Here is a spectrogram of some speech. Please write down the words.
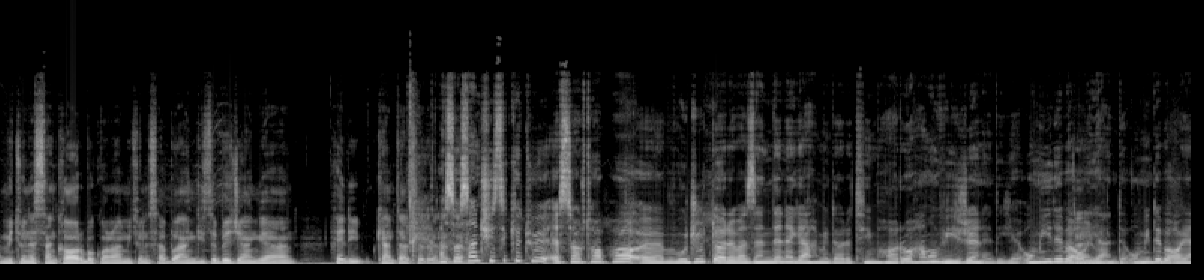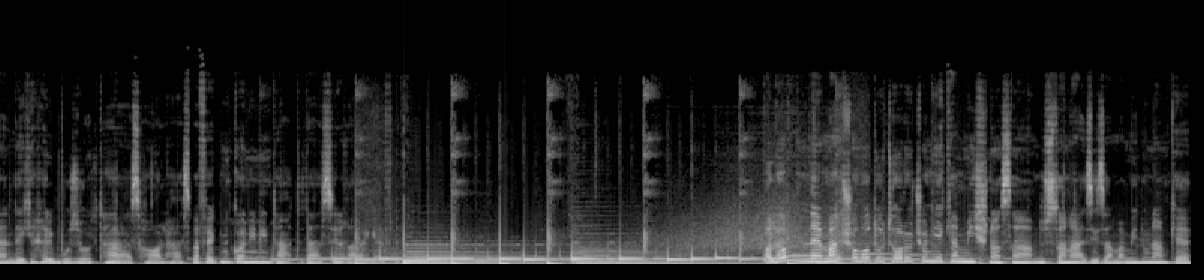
می‌تونستن کار بکنن می‌تونستن با انگیزه بجنگن خیلی کمتر شده اساسا چیزی که توی استارتاپ ها وجود داره و زنده نگه میداره تیم ها رو همون ویژنه دیگه. امید به آینده. امید به آینده که خیلی بزرگتر از حال هست. و فکر می‌کنین این تحت تاثیر قرار گرفته. حالا من شما دوتا رو چون یکم می‌شناسم دوستان عزیزم و می‌دونم که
